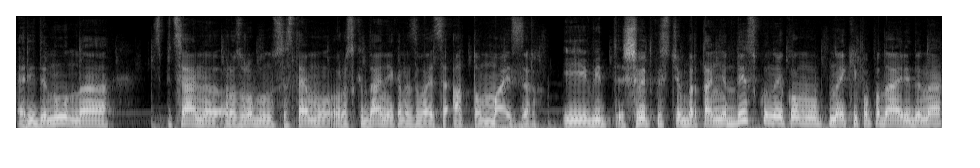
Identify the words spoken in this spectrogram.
рідину на спеціально розроблену систему розкидання, яка називається атомайзер. І від швидкості обертання диску, на якому на який попадає рідина,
